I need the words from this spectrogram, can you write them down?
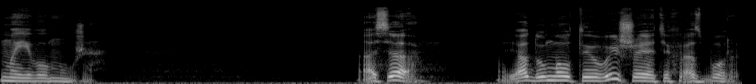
моего мужа. «Ася, я думал, ты выше этих разборок.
